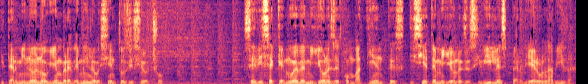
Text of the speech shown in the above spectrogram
y terminó en noviembre de 1918. Se dice que 9 millones de combatientes y 7 millones de civiles perdieron la vida.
